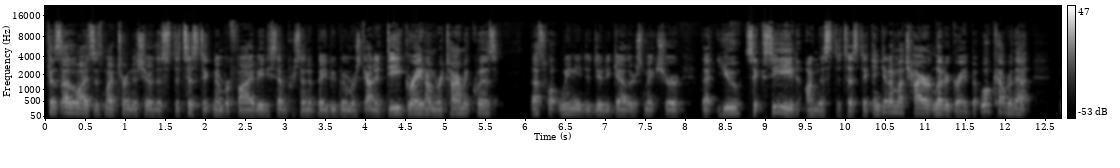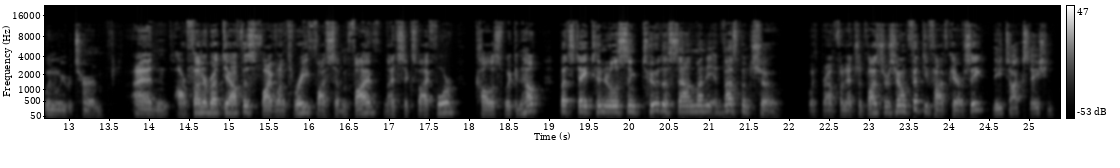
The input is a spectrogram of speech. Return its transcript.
because otherwise it's my turn to share this statistic number five. 87% of baby boomers got a d grade on retirement quiz. That's what we need to do together is make sure that you succeed on this statistic and get a much higher letter grade. But we'll cover that when we return. And our phone number at the office 513-575-9654 call us we can help. But stay tuned you're listening to the sound money investment show with brown financial advisors here on 55 krc the talk station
